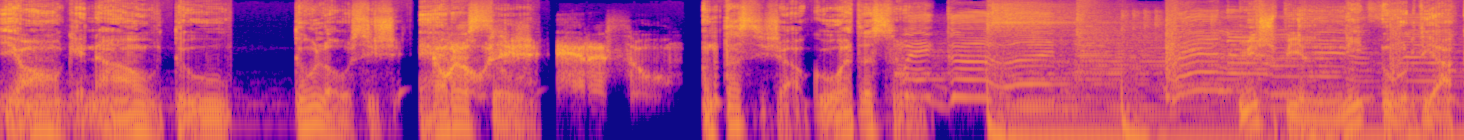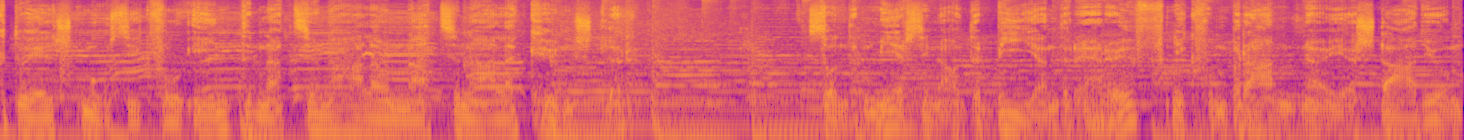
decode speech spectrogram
Ja, genau, du. Du hörst RSO. Und das ist auch gut so. Wir spielen nicht nur die aktuellste Musik von internationalen und nationalen Künstlern. sondern wir sind auch dabei an der Eröffnung vom brandneuen Stadion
